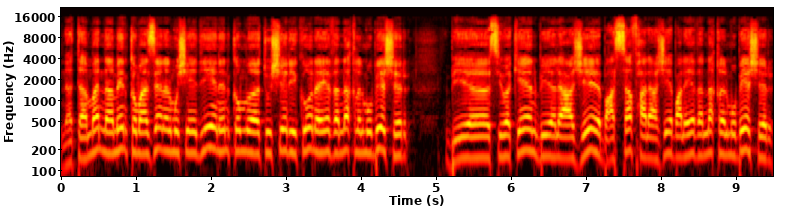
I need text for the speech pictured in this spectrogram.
نتمنى منكم أعزائنا المشاهدين إنكم تشاركون هذا النقل المباشر سواء كان بالإعجاب على الصفحة الإعجاب على هذا النقل المباشر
